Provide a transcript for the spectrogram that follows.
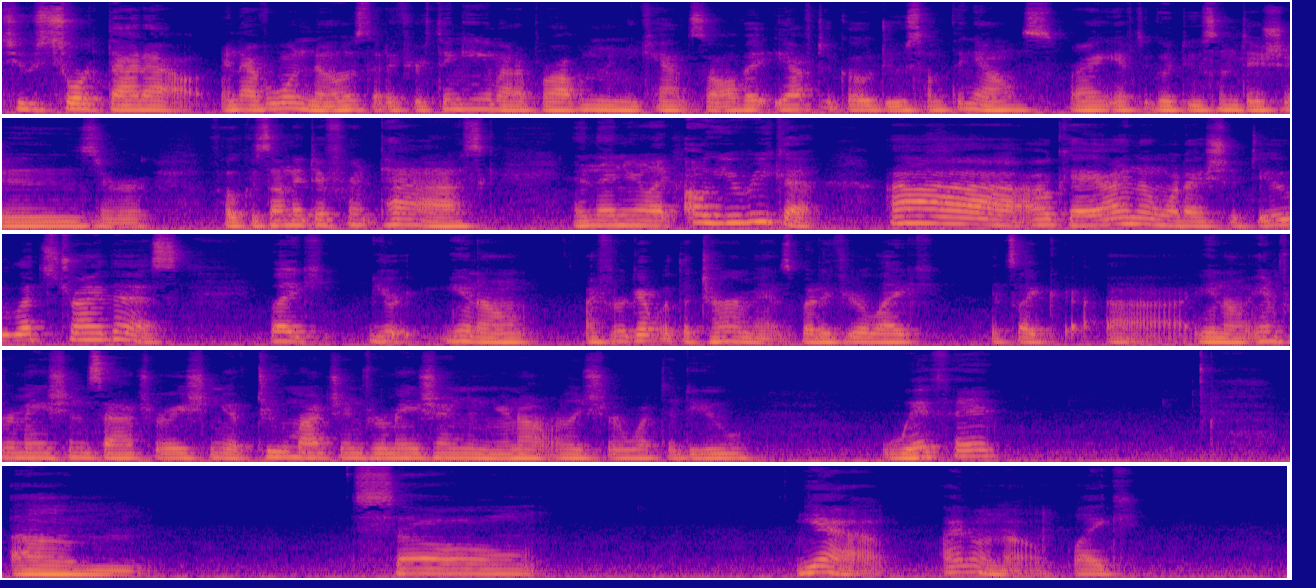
To sort that out. And everyone knows that if you're thinking about a problem and you can't solve it, you have to go do something else, right? You have to go do some dishes or focus on a different task. And then you're like, oh, Eureka. Ah, okay, I know what I should do. Let's try this. Like, you're, you know, I forget what the term is, but if you're like, it's like, uh, you know, information saturation, you have too much information and you're not really sure what to do with it. Um, so yeah, I don't know. Like,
